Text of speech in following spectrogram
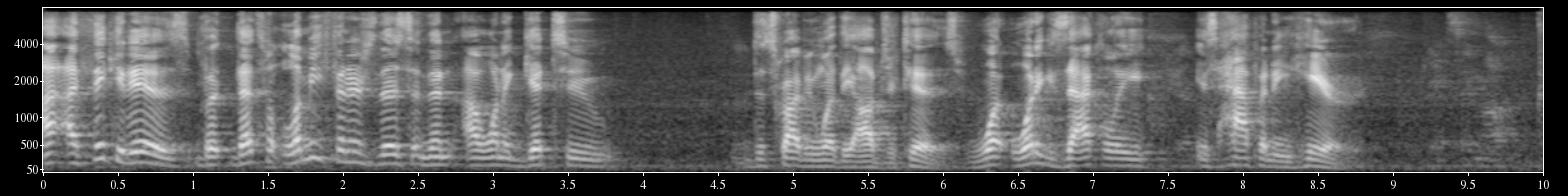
I, I think it is, but that's what. Let me finish this, and then I want to get to describing what the object is. What what exactly is happening here? Yeah, same object.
